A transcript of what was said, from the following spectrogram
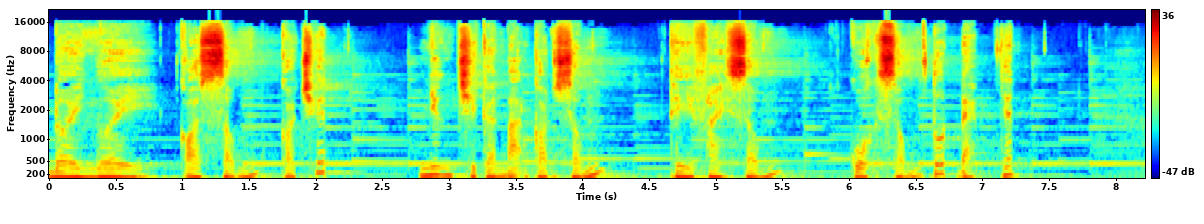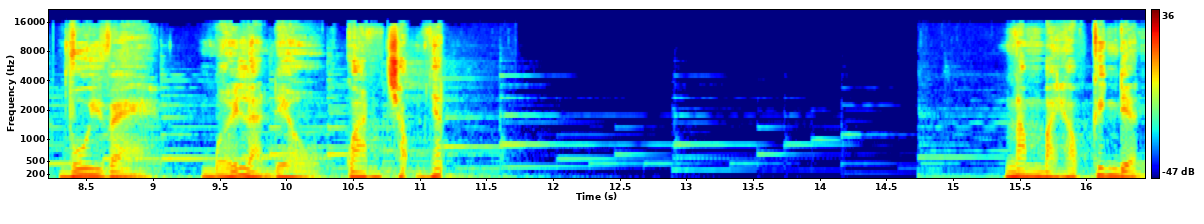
Đời người có sống có chết, nhưng chỉ cần bạn còn sống thì phải sống cuộc sống tốt đẹp nhất. Vui vẻ mới là điều quan trọng nhất. năm bài học kinh điển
